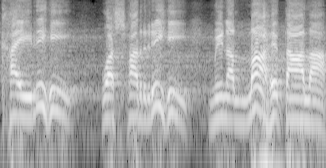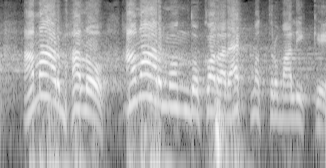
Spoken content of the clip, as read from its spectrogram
খাইরিহি ওয়াশাররিহি মিনাল্লাহ তাআলা। আমার ভালো আমার মন্দ করার একমাত্র মালিক মালিককে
